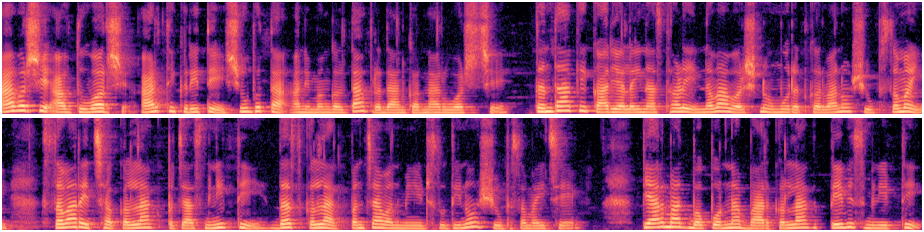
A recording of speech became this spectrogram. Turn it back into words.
આ વર્ષે આવતું વર્ષ આર્થિક રીતે શુભતા અને મંગલતા પ્રદાન કરનારું વર્ષ છે. ધંધા કે કાર્યાલયના સ્થળે નવા વર્ષનું મુહૂર્ત કરવાનો શુભ સમય સવારે છ કલાક પચાસ મિનિટથી દસ કલાક પંચાવન મિનિટ સુધીનો શુભ સમય છે. ત્યારબાદ બપોરના બાર કલાક ત્રેવીસ મિનિટથી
